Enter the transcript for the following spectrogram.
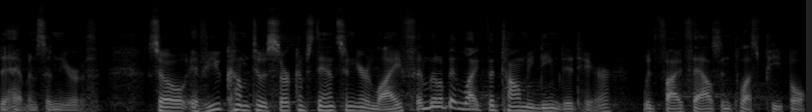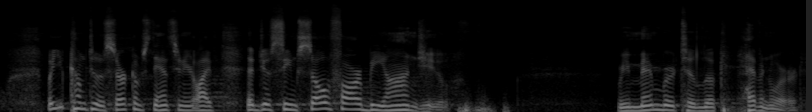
the heavens and the earth. So if you come to a circumstance in your life, a little bit like the Talmidim did here, with 5,000 plus people, but you come to a circumstance in your life that just seems so far beyond you, remember to look heavenward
